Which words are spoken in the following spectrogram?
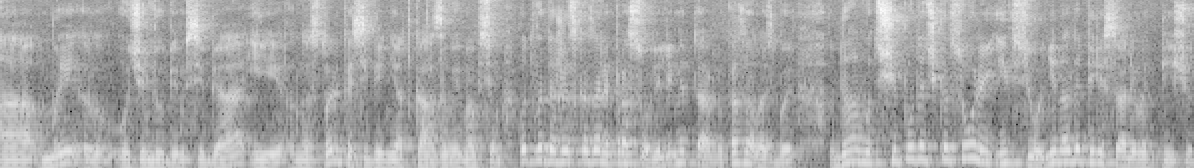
а мы э, очень любим себя и настолько себе не отказываем во всем. Вот вы даже сказали про соль, элементарно, казалось бы, да, вот щепоточка соли и все, не надо пересаливать пищу,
